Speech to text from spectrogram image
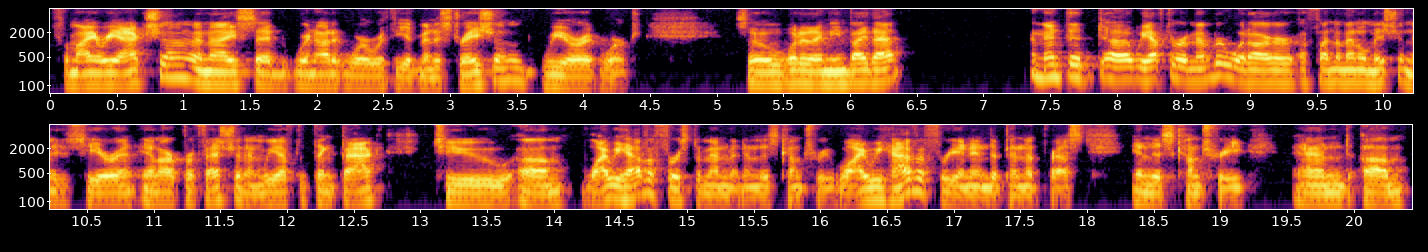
for my reaction, and I said, "We're not at war with the administration; we are at work." So what did I mean by that? I meant that uh, we have to remember what our fundamental mission is here in, in, our profession, and we have to think back to um, why we have a First Amendment in this country, why we have a free and independent press in this country, and um,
